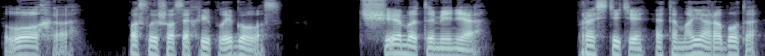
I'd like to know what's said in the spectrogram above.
«Плохо», – послышался хриплый голос. «Чем это меня?» «Простите, это моя работа.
